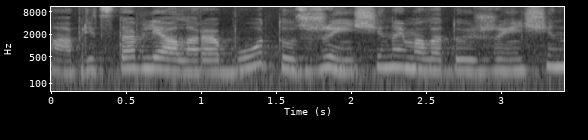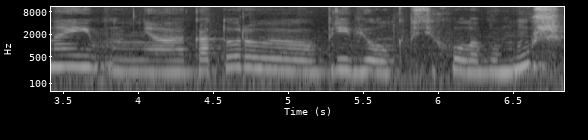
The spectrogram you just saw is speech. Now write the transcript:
а, представляла работу с женщиной, молодой женщиной, а, которую привел к психологу муж.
